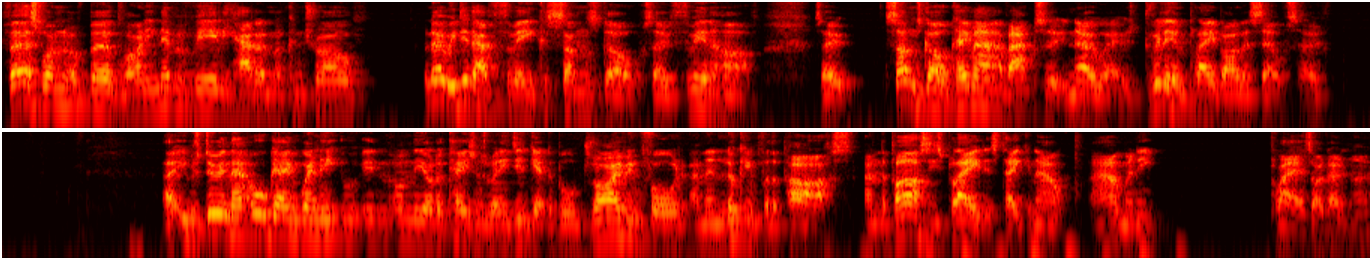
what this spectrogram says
first one of Bergwijn, he never really had under control. No, we did have three because Son's goal, so three and a half. So Son's goal came out of absolutely nowhere. It was brilliant play by Lo Celso. Uh, he was doing that all game when he, in, on the odd occasions when he did get the ball, driving forward and then looking for the pass. And the pass he's played has taken out how many players? I don't know.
